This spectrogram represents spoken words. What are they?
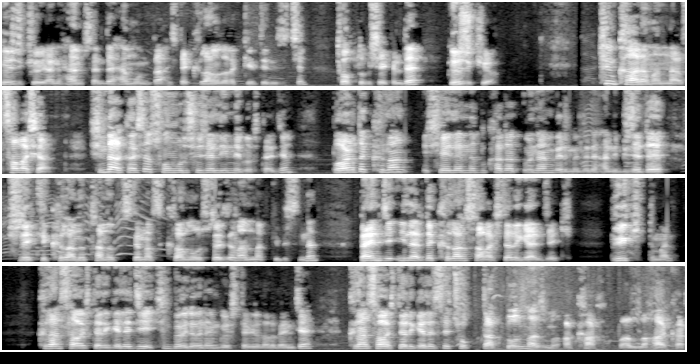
gözüküyor. Yani hem sende hem onda işte klan olarak girdiğiniz için toplu bir şekilde gözüküyor. Tüm kahramanlar savaşa. Şimdi arkadaşlar son vuruş özelliğini de göstereceğim. Bu arada klan şeylerine bu kadar önem vermeleri hani bize de sürekli klanı tanıt işte nasıl klan oluşturacağını anlat gibisinden. Bence ileride klan savaşları gelecek. Büyük ihtimal. Klan savaşları geleceği için böyle önem gösteriyorlar bence. Klan savaşları gelirse çok tatlı olmaz mı? Akar. Vallahi akar.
